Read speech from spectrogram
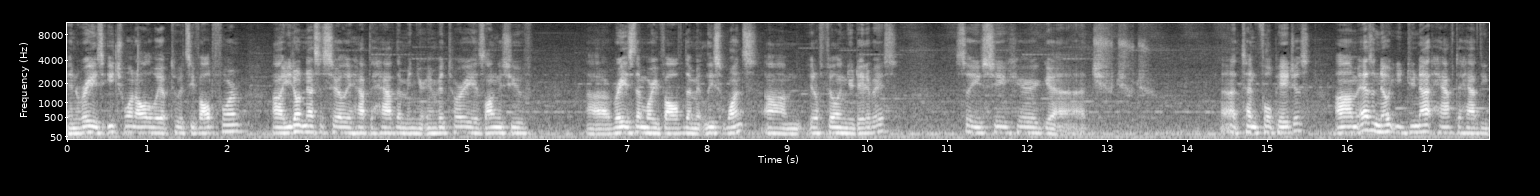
and raise each one all the way up to its evolved form. Uh, you don't necessarily have to have them in your inventory as long as you've uh, raised them or evolved them at least once. Um, it'll fill in your database. So you see here, you got uh, 10 full pages. Um, as a note, you do not have to have the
